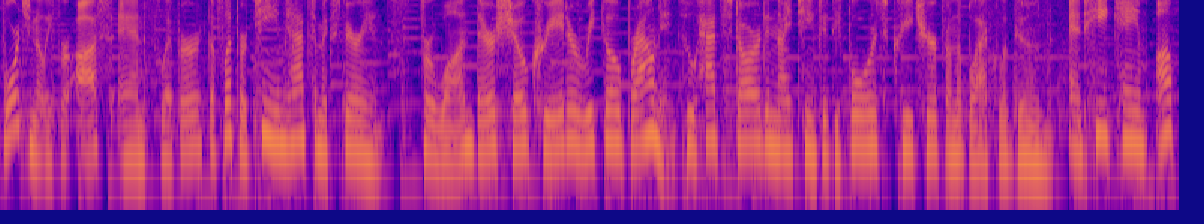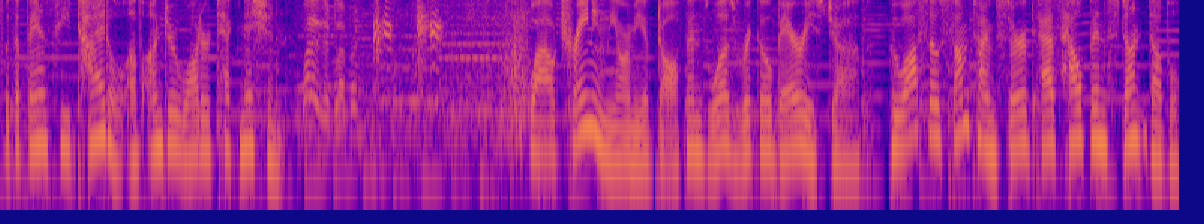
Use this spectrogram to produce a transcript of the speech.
Fortunately for us and Flipper, the Flipper team had some experience. For one, their show creator Ricou Browning, who had starred in 1954's Creature from the Black Lagoon. And he came up with the fancy title of Underwater Technician. What is it, Flipper? While training the army of dolphins was Ric O'Barry's job, who also sometimes served as help Halpin's stunt double.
